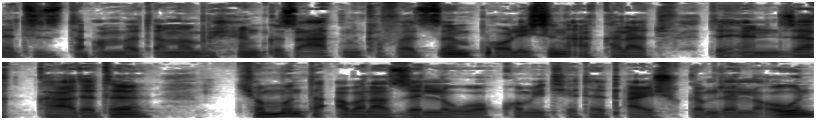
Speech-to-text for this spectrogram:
ነቲ ዝተቐመጠ መምርሕን ቅፅዓትን ክፈፅም ፖሊስን ኣካላት ፍትሕን ዘካተተ ሸሞንተ ኣባላት ዘለዎ ኮሚቴ ተጣይሹ ከምዘሎ እውን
